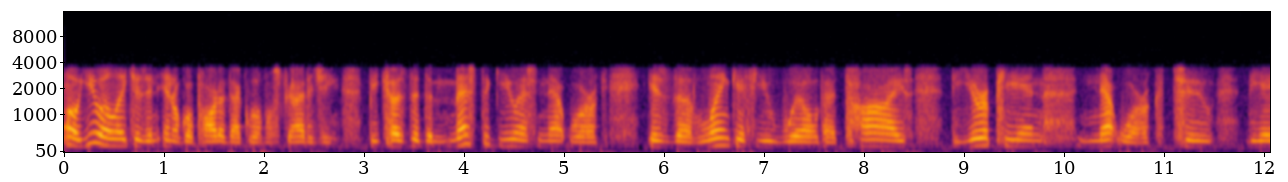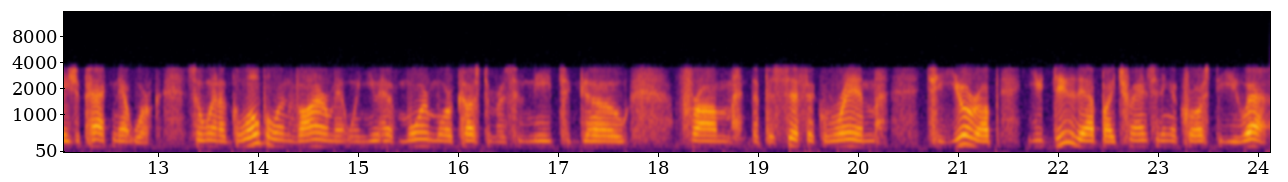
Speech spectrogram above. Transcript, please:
Well, ULH is an integral part of that global strategy because the domestic U.S. network is the link, if you will, that ties the European network to the Asia Pac network. So, in a global environment, when you have more and more customers who need to go from the Pacific Rim to Europe, you do that by transiting across the U.S.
